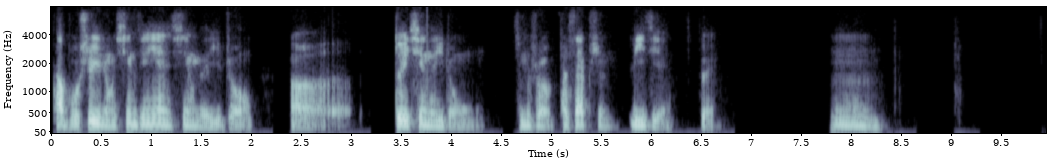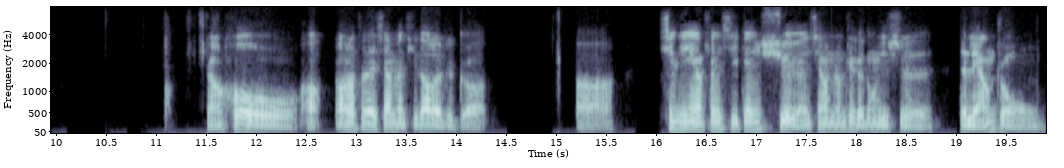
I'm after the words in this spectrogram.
它不是一种性经验性的一种呃对性的一种怎么说 perception 理解，对，嗯。然后啊，然后呢，他在下面提到了这个，呃，性经验分析跟血缘象征这个东西是的两种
